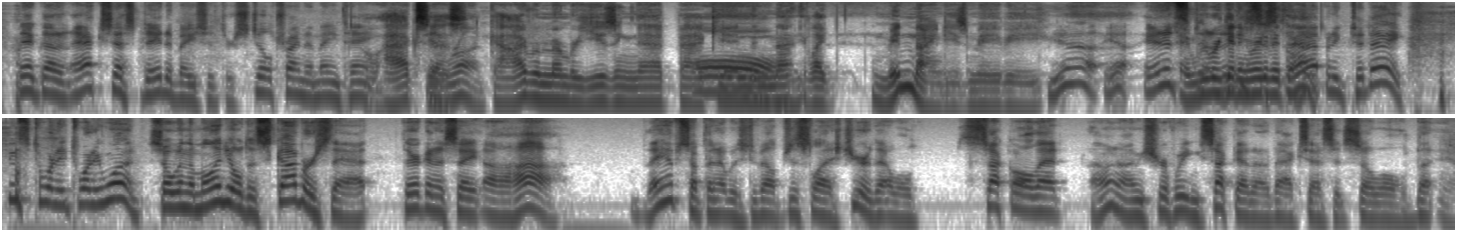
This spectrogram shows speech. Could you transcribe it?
They've got an Access database that they're still trying to maintain. Oh, Access. God, I remember using that back oh, in the, oh. like mid 90s, maybe. Yeah, yeah, and, it's and we were getting rid of it then. Happening today. it's 2021. So when the millennial discovers that, they're going to say, "Aha." They have something that was developed just last year that will suck all that. I don't know. I'm sure if we can suck that out of Access, it's so old, but yeah.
